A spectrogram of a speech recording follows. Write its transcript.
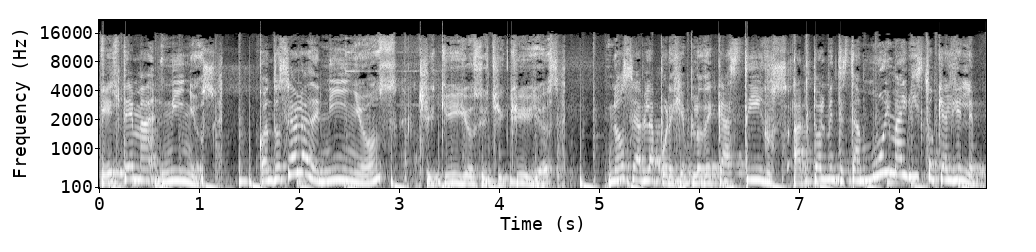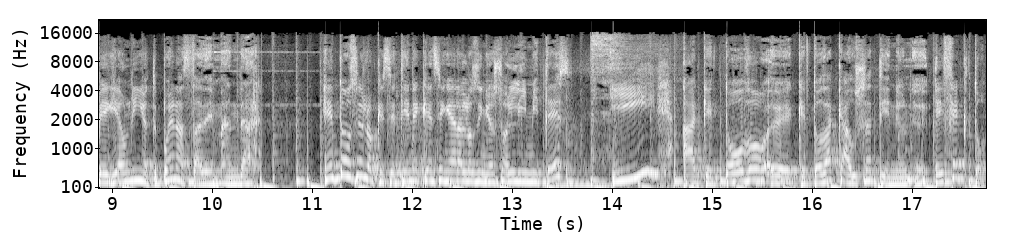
el tema niños. Cuando se habla de niños, chiquillos y chiquillas, no se habla, por ejemplo, de castigos. Actualmente está muy mal visto que alguien le pegue a un niño, te pueden hasta demandar. Entonces lo que se tiene que enseñar a los niños son límites y a que todo, eh, que toda causa tiene un eh, efecto.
